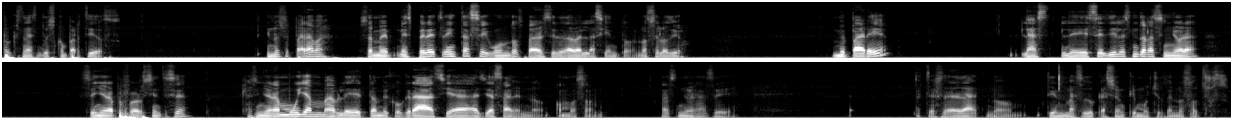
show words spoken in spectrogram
porque son asientos compartidos y no se paraba. O sea, me, esperé 30 segundos para ver si le daba el asiento. No se lo dio. Me paré. Le cedí el asiento a la señora. Señora, por favor, siéntese. La señora muy amable me dijo, gracias. Ya saben, ¿no? Cómo son las señoras de la tercera edad, ¿no? Tienen más educación que muchos de nosotros.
